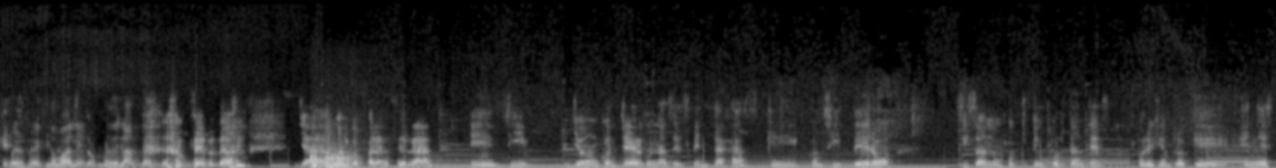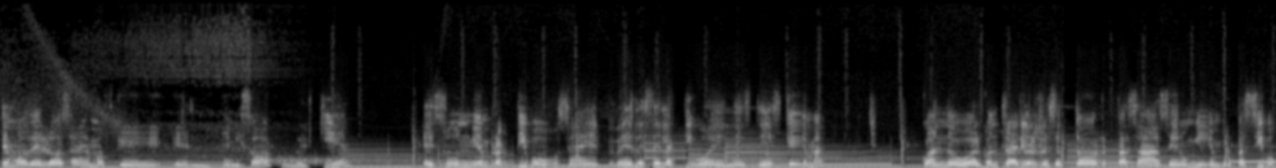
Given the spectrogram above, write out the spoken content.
Perfecto, vale, adelante. Perdón, ya algo para cerrar. Eh, sí, yo encontré algunas desventajas que considero sí son un poquito importantes. Por ejemplo, que en este modelo sabemos que el emisor, o el quien, es un miembro activo, o sea, él es el activo en este esquema cuando al contrario el receptor pasa a ser un miembro pasivo.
